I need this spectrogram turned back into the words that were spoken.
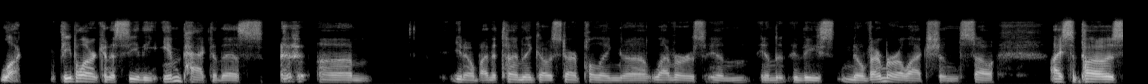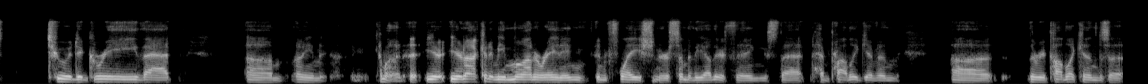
look, people aren't going to see the impact of this. um, you know, by the time they go start pulling uh, levers in, in in these November elections, so I suppose to a degree that um, I mean, come on, you're, you're not going to be moderating inflation or some of the other things that have probably given uh, the Republicans a,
